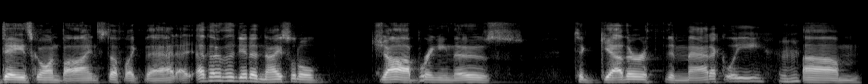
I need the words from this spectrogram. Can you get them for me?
days gone by and stuff like that. I, I thought they did a nice little job bringing those together thematically. Mhm. Um,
